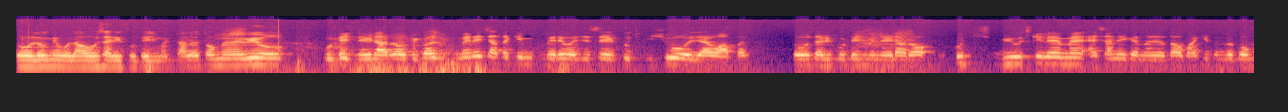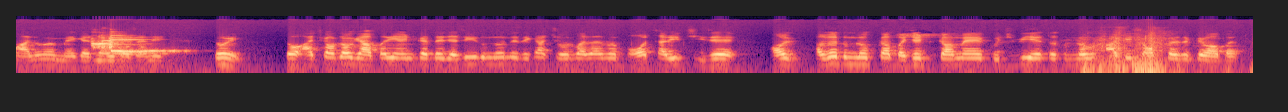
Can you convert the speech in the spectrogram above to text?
तो वो लोग ने बोला, वो सारी फुटेज मत डालो। तो मैं भी वो फुटेज नहीं डाल रहा हूँ बिकॉज़ मैं नहीं चाहता कि मेरे वजह से कुछ इशू हो जाए वहाँ पर। तो वो सारी फुटेज मैं नहीं डाल रहा हूँ। कुछ व्यूज़ के लिए मैं ऐसा नहीं करना चाहता हूँ। बाकी तुम लोग को मालूम है, मैं कैसा हूँ, कैसा नहीं। तो तो आज का ब्लॉग यहाँ पर ही एंड करते हैं। जैसे कि तुम लोगों ने देखा, चोर बाज़ार में बहुत सारी चीज़ें और अगर तुम लोग का बजट कम है, कुछ भी है तो तुम लोग आके शॉप कर सकते हो वहाँ पर।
